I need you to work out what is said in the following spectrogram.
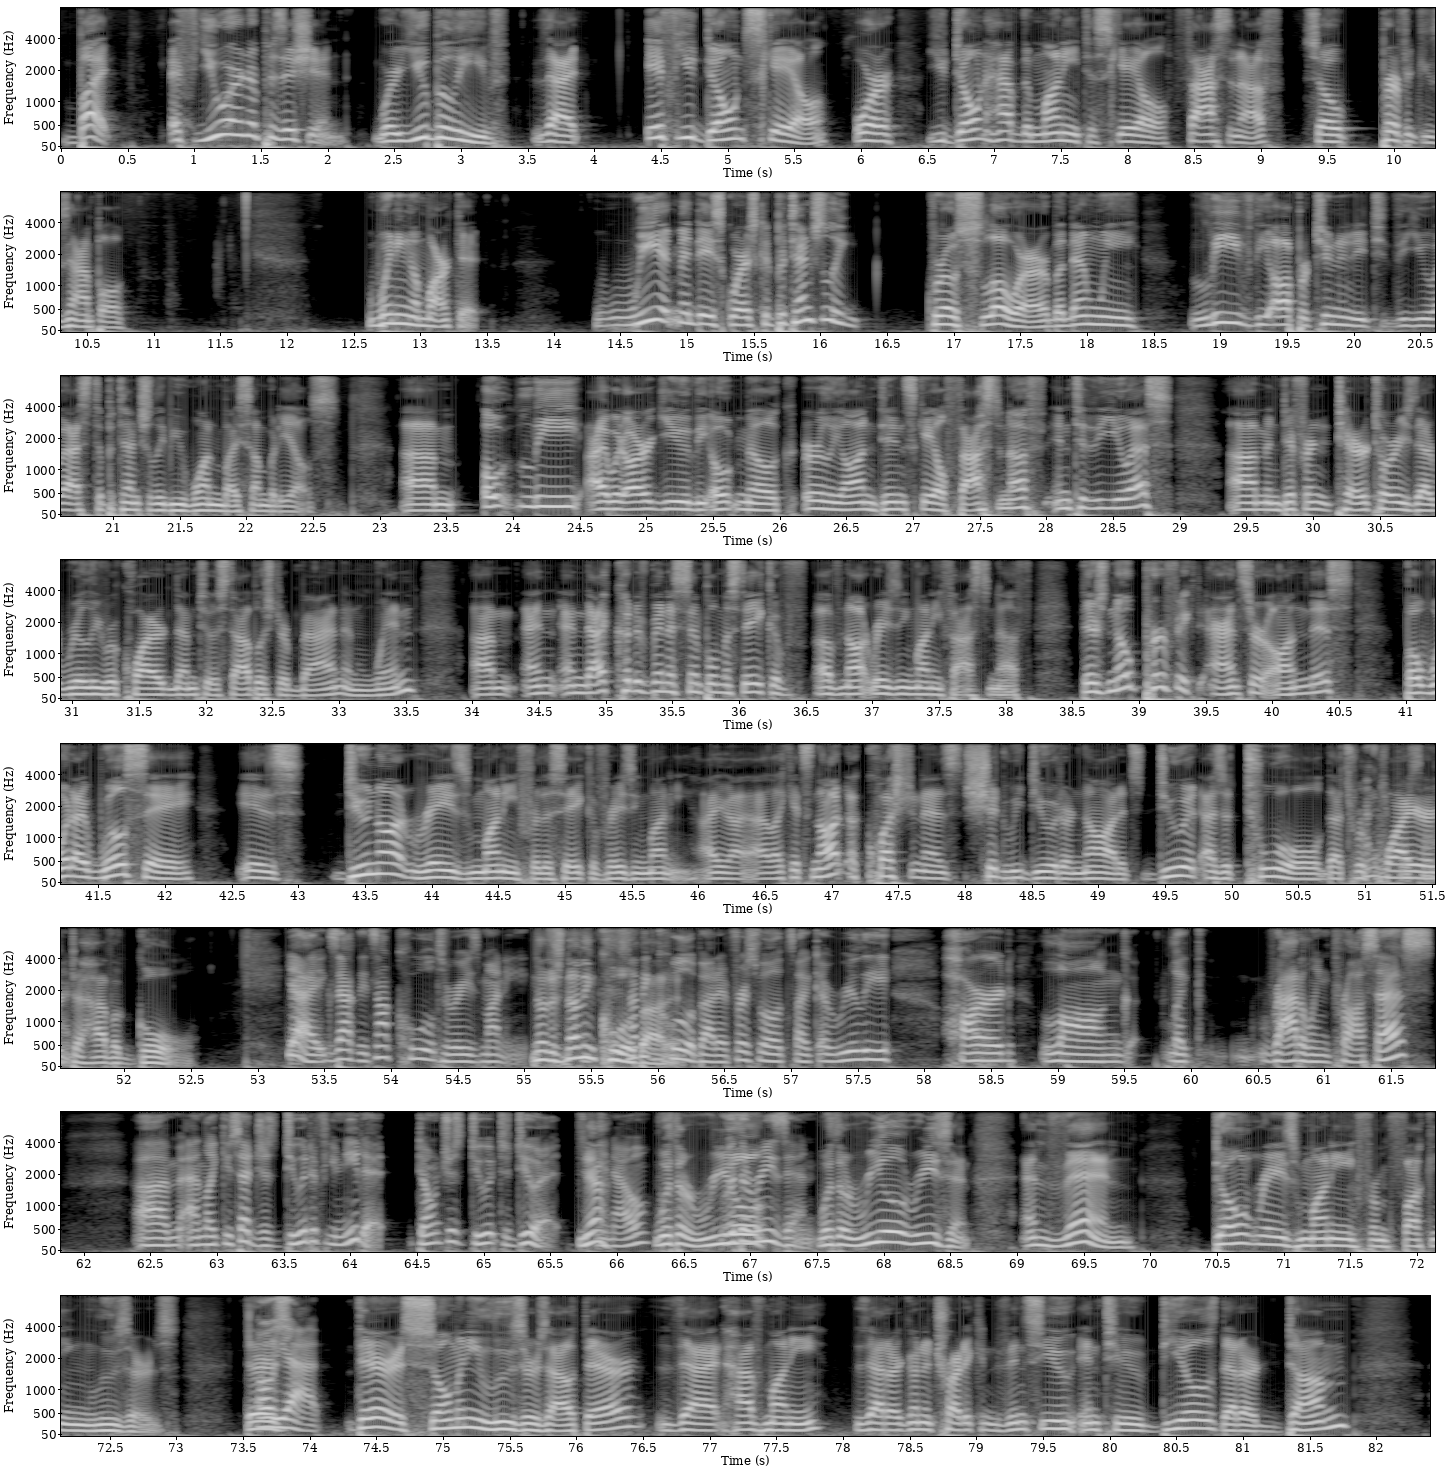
But if you are in a position where you believe that if you don't scale or you don't have the money to scale fast enough, so perfect example, winning a market. We at Midday Squares could potentially grow slower, but then we leave the opportunity to the US to potentially be won by somebody else. Um, Oatly, I would argue the oat milk early on didn't scale fast enough into the US um, in different territories that really required them to establish their brand and win. Um, and, and that could have been a simple mistake of, of not raising money fast enough. There's no perfect answer on this, but what I will say is do not raise money for the sake of raising money. I, I, I like it's not a question as should we do it or not. It's do it as a tool that's required 100%. to have a goal. Yeah, exactly. It's not cool to raise money. No, there's nothing cool about it. There's nothing about cool it. about it. First of all, it's like a really hard, long, like rattling process. Um, and like you said, just do it if you need it. Don't just do it to do it. Yeah, You know? with a real With a reason. with a real reason, and then don't raise money from fucking losers. Oh yeah. there is so many losers out there that have money that are going to try to convince you into deals that are dumb,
